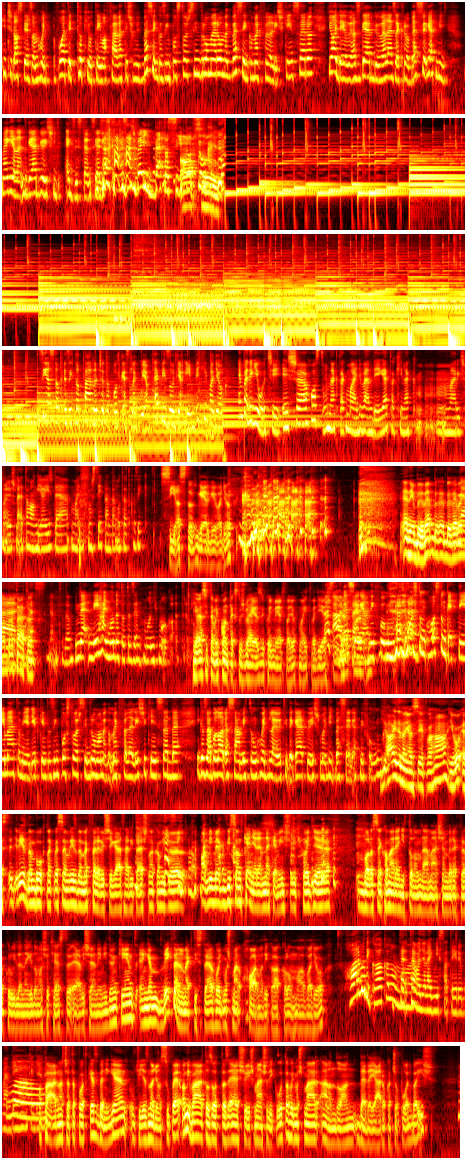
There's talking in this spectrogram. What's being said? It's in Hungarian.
kicsit azt érzem, hogy volt egy tök jó téma felvetés, hogy beszéljünk az impostor szindrómáról, meg beszéljünk a megfelelés kényszerről. Jaj, de jó az Gergővel ezekről beszélgetni, így megjelent Gergő, és így egzisztenciális krízisbe így betaszítottuk. Abszolút. A Párnacsata Podcast legújabb epizódja, én Viki vagyok. Én pedig Julcsi, és hoztunk nektek ma egy vendéget, akinek már ismerős lehet a hangja is, de majd most szépen bemutatkozik. Sziasztok, Gergő vagyok. Ennél bővebb, bővebb gondoltátok? lesz, nem tudom. Ne, néhány mondatot azért mondj magadról. Ja, azt hittem, hogy kontextusba helyezzük, hogy miért vagyok ma itt, vagy ilyesmi. Nem, beszélgetni fogunk. Hoztunk, hoztunk egy témát, ami egyébként az impostor szindróma, meg a megfelelési kényszer, de igazából arra számítunk, hogy leült ide Gergő, és majd így beszélgetni fogunk. Jaj, de nagyon szép, aha, jó, ezt egy részben bóknak veszem, részben meg felelősség áthárításnak, amiből, ami meg viszont kenyerem nekem is, úgyhogy valószínűleg, ha már ennyit tolom rá más emberekre, akkor úgy lenne ildomos, hogyha ezt elviselném időnként. Engem végtelenül megtisztel, hogy most már harmadik alkalommal vagyok. Harmadik alkalommal? Te, te vagy a legvisszatérőbb vendégünk Wow. A. Párna Csata podcastben, igen, úgyhogy ez nagyon szuper. Ami változott az első és második óta, hogy most már állandóan bebejárok a csoportba is,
